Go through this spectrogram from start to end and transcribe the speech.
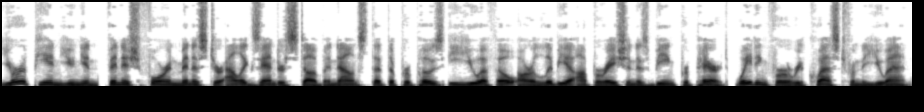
European Union – Finnish Foreign Minister Alexander Stubb announced that the proposed EUFOR Libya operation is being prepared, waiting for a request from the UN.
